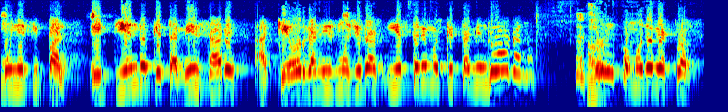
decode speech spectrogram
municipal. Entiendo que también sabe a qué organismos llegar y esperemos que también lo haga, ¿no? Así como debe actuarse.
